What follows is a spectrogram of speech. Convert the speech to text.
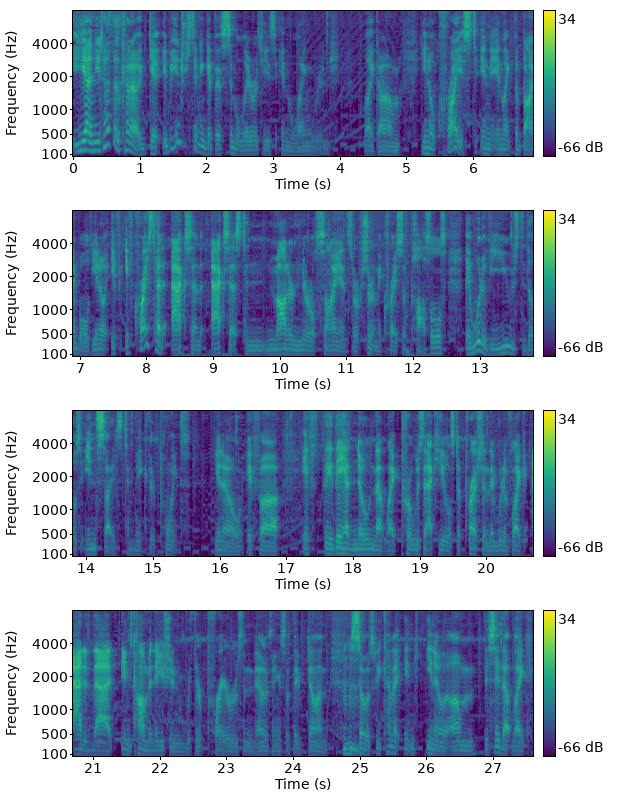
Yeah, and you'd have to kind of get. It'd be interesting to get the similarities in language, like um, you know, Christ in in like the Bible. You know, if if Christ had access access to modern neuroscience, or certainly Christ's apostles, they would have used those insights to make their points. You know, if uh, if they, they had known that like Prozac heals depression, they would have like added that in combination with their prayers and other things that they've done. So it's be kind of, you know, um, they say that like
